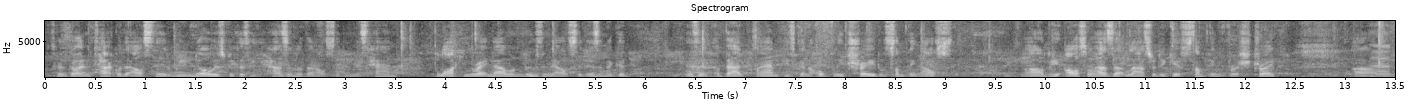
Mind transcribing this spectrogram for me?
He's going to go ahead and attack with the Al Cid. We know it's because he has another Al Cid in his hand. Blocking right now and losing the Al Cid isn't a good, isn't a bad plan. He's going to hopefully trade with something else. Um, he also has that Lancer to give something for a strike. and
